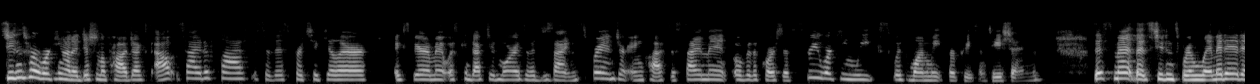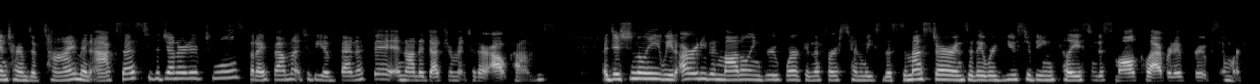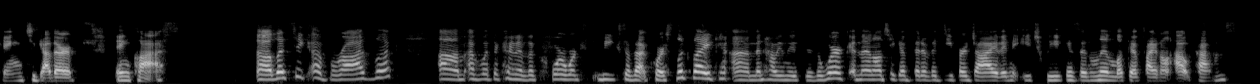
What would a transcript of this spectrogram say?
Students were working on additional projects outside of class, so this particular experiment was conducted more as a design sprint or in-class assignment over the course of three working weeks with one week for presentation. This meant that students were limited in terms of time and access to the generative tools, but I found that to be a benefit and not a detriment to their outcomes. Additionally, we'd already been modeling group work in the first 10 weeks of the semester, and so they were used to being placed into small collaborative groups and working together in class. Uh, let's take a broad look um, of what the kind of the four weeks of that course look like um, and how we move through the work. And then I'll take a bit of a deeper dive into each week as in Lynn look at final outcomes.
